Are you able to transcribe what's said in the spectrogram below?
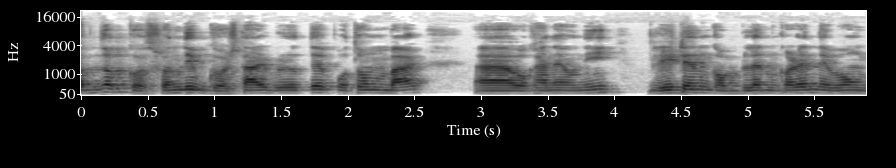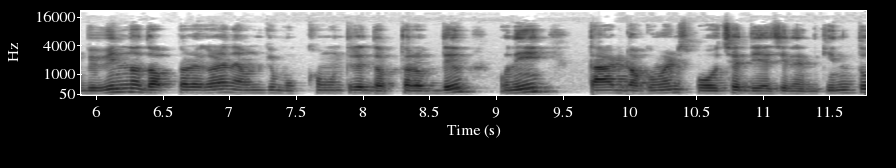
অধ্যক্ষ সন্দীপ ঘোষ, তার বিরুদ্ধে প্রথমবার ওখানে উনি রিটেন কমপ্লেন করেন এবং বিভিন্ন দপ্তরে করেন, এমনকি মুখ্যমন্ত্রীর দপ্তর অব্দিও উনি তার ডকুমেন্টস পৌঁছে দিয়েছিলেন। কিন্তু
